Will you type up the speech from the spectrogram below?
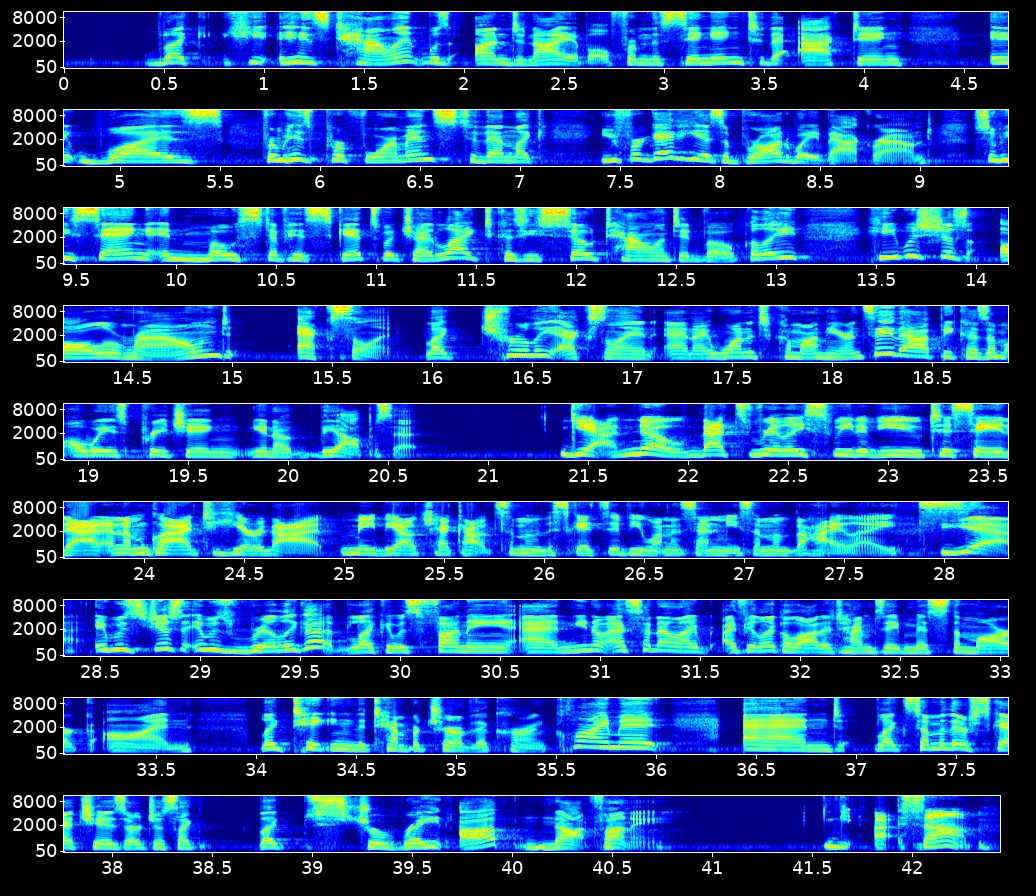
like, he, his talent was undeniable from the singing to the acting it was from his performance to then like you forget he has a Broadway background. So he sang in most of his skits, which I liked because he's so talented vocally. He was just all around excellent, like truly excellent. And I wanted to come on here and say that because I'm always preaching, you know, the opposite. Yeah, no, that's really sweet of you to say that, and I'm glad to hear that. Maybe I'll check out some of the skits if you want to send me some of the highlights. Yeah, it was just it was really good. Like it was funny, and you know SNL. I, I feel like a lot of times they miss the mark on like taking the temperature of the current climate, and like some of their sketches are just like like straight up not funny. Uh, some.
